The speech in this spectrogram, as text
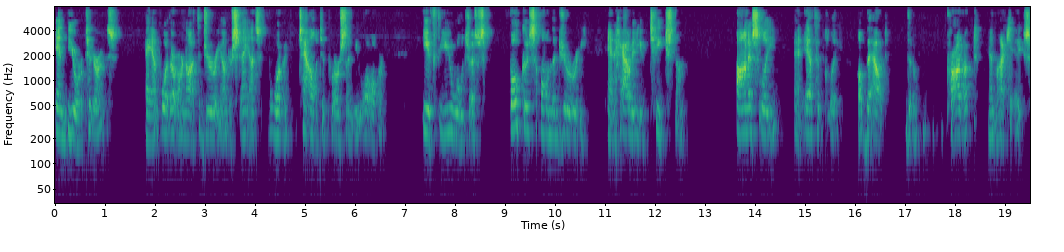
in your appearance and whether or not the jury understands what a talented person you are. If you will just focus on the jury and how do you teach them honestly and ethically about the product, in my case,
